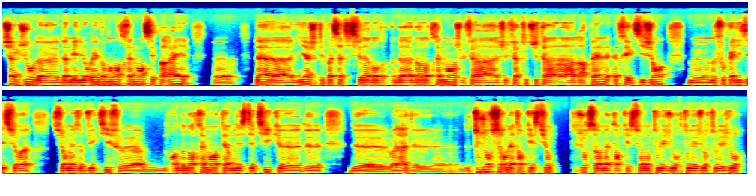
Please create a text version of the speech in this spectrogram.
chaque jour d'améliorer. Dans mon entraînement, c'est pareil. Euh, là, hier, j'étais pas satisfait d'un entraînement. Je vais faire, je vais faire tout de suite un, rappel, être exigeant, me, me, focaliser sur sur mes objectifs euh, en entraînement en termes d'esthétique, euh, de, de voilà, de, de toujours se remettre en question, toujours se remettre en question tous les jours, tous les jours, tous les jours.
